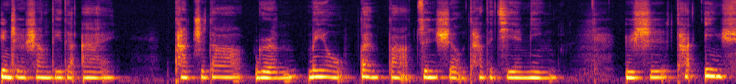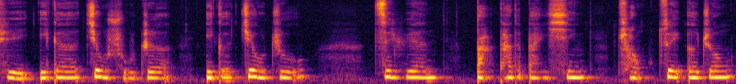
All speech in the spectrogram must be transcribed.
因着上帝的爱，他知道人没有办法遵守他的诫命，于是他应许一个救赎者。一个救主自愿把他的百姓从罪恶中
